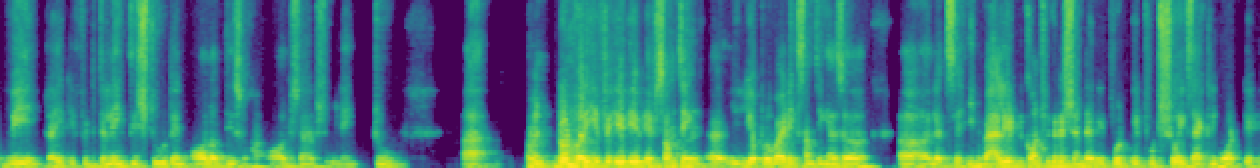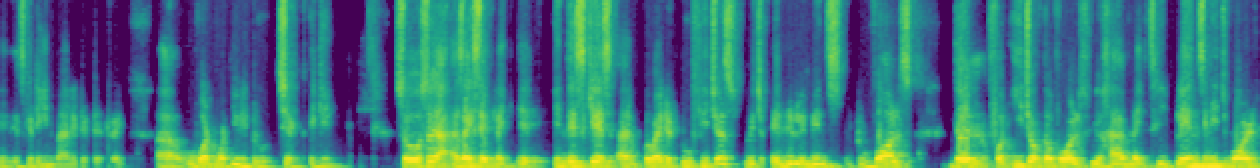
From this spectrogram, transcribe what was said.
way, right? If it, the length is two, then all of these also has to be linked to. Uh, I mean, don't worry if if, if something uh, you're providing something as a uh, let's say invalid configuration, then it would it would show exactly what is getting invalidated, right? what what you need to check again. So, so yeah, as I said, like in this case, I provided two features, which inherently means two vaults. Then for each of the vaults, we have like three planes in each vault,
